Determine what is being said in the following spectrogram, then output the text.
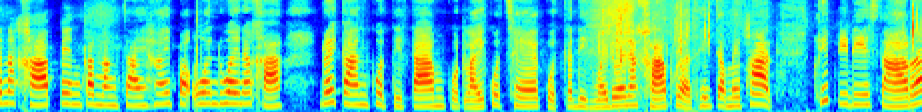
กนะคะ เป็นกำลังใจให้ป้าอ้วนด้วยนะคะ ด้วยการกดติดตามกดไลค์กดแชร์ กดกระดิ่งไว้ด้วยนะคะ เผื่อที่จะไม่พลาดคลิปดีๆ สาระ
